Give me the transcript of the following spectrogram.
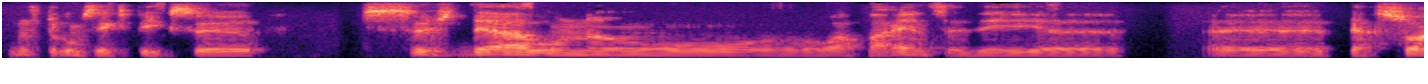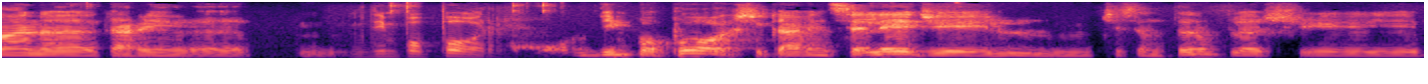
nu știu cum să explic, să, să-și dea un, o aparență de persoană care din popor. Din popor și care înțelege ce se întâmplă și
